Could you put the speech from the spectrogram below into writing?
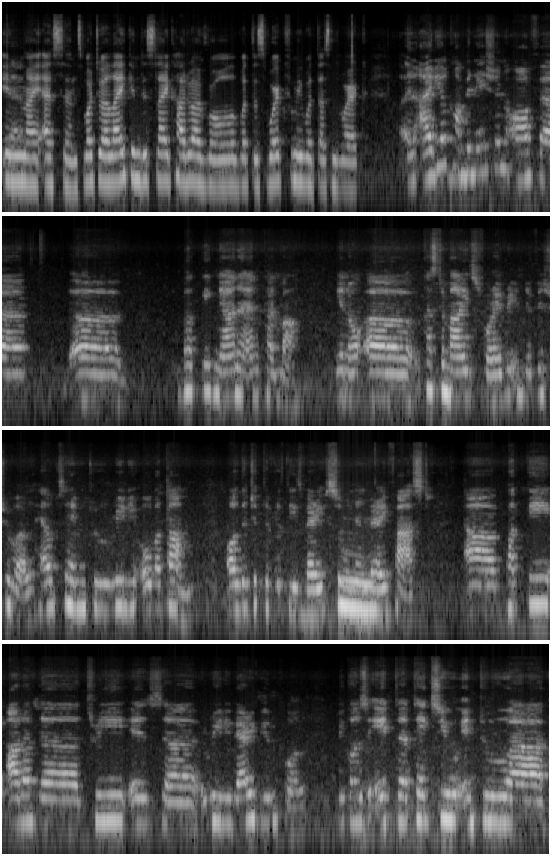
in Yes. my essence? What do i like and dislike? How do i roll? What does work for me? What doesn't work? An ideal combination of uh, uh, bhakti, jnana, and karma, you know, uh, customized for every individual, helps him to really overcome all the chitta vrittis very soon and Mm. very fast. Uh, bhakti out of the three is uh, really very beautiful because it uh, takes you into uh,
